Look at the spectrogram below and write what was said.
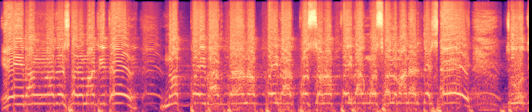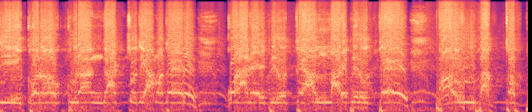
এই বাংলাদেশের মাটিতে নব্বই ভাগ নব্বই ভাগ পঁচানব্বই ভাগ মুসলমানের দেশে যদি কোন কুলাঙ্গার যদি আমাদের কোরআনের বিরুদ্ধে, আল্লাহর বিরুদ্ধে ফাউল বক্তব্য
